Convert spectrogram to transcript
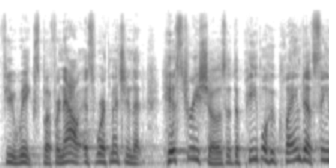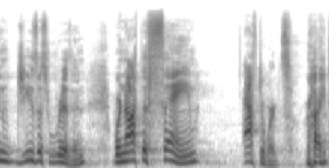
few weeks. But for now, it's worth mentioning that history shows that the people who claimed to have seen Jesus risen were not the same afterwards, right?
